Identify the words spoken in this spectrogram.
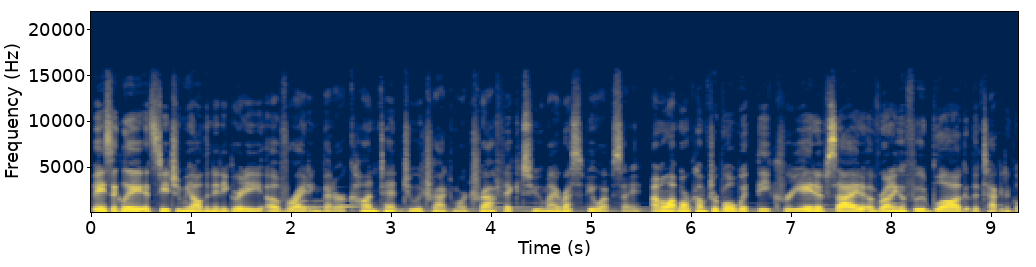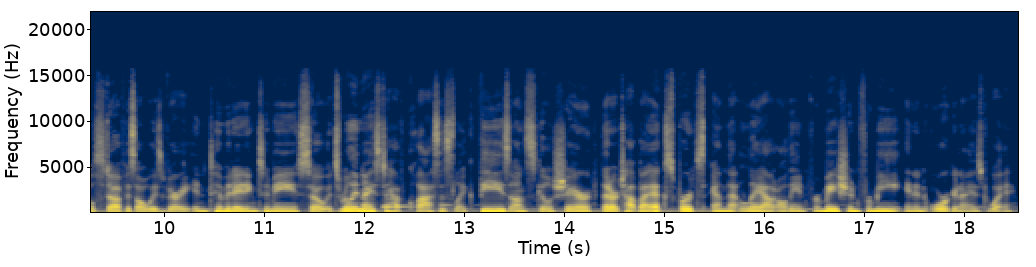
Basically, it's teaching me all the nitty gritty of writing better content to attract more traffic to my recipe website. I'm a lot more comfortable with the creative side of running a food blog. The technical stuff is always very intimidating to me, so it's really nice to have classes like these on Skillshare that are taught by experts and that lay out all the information for me in an organized way.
